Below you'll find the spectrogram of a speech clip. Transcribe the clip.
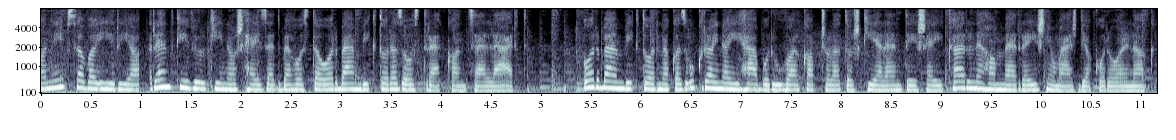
A népszava írja, rendkívül kínos helyzetbe hozta Orbán Viktor az osztrák kancellárt. Orbán Viktornak az ukrajnai háborúval kapcsolatos kijelentései Karl Nehammerre is nyomást gyakorolnak.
